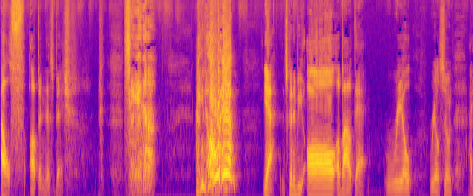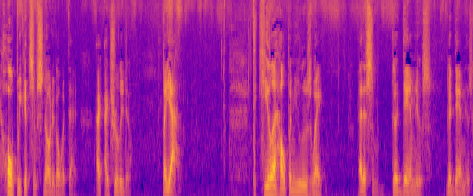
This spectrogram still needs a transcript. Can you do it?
elf up in this bitch. Santa, I know him. Yeah, it's going to be all about that real, real soon. I hope we get some snow to go with that. I, I truly do. But yeah, tequila helping you lose weight. That is some good damn news. Good damn news.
